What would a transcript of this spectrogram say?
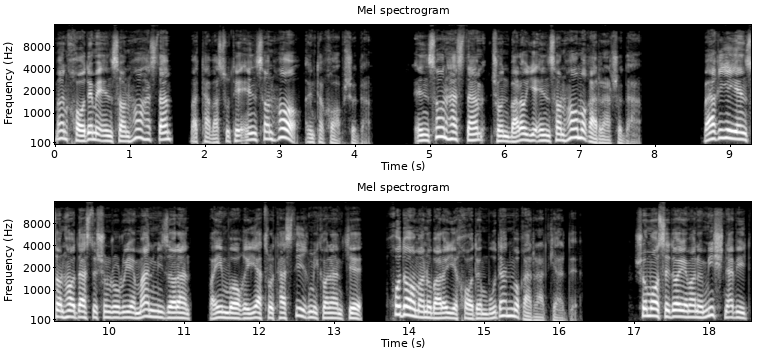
من خادم انسانها هستم و توسط انسانها انتخاب شدم. انسان هستم چون برای انسانها مقرر شدم. بقیه انسانها دستشون رو روی من می‌ذارن و این واقعیت رو تصدیق می‌کنن که خدا منو برای خادم بودن مقرر کرده. شما صدای منو میشنوید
